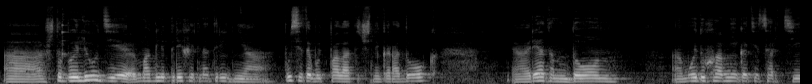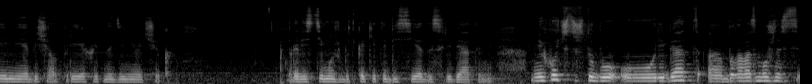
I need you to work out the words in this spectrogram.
чтобы люди могли приехать на три дня. Пусть это будет палаточный городок, э, рядом Дон. Э, Мой духовник, отец Артемий, обещал приехать на денечек провести, может быть, какие-то беседы с ребятами. Мне хочется, чтобы у ребят была возможность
